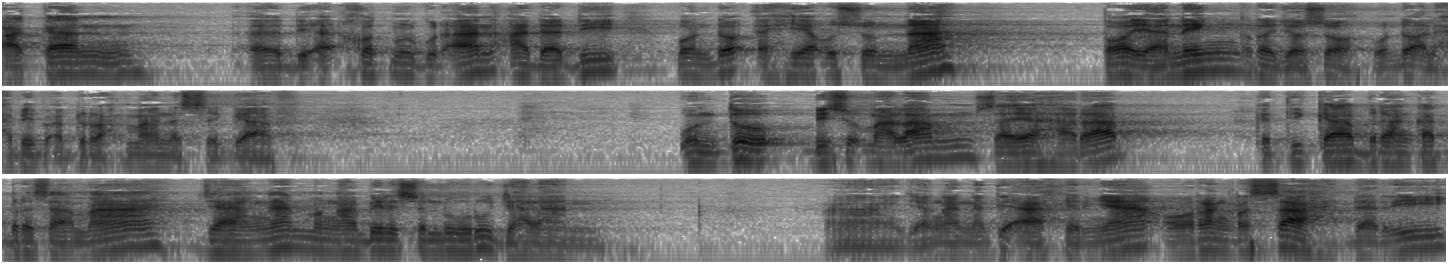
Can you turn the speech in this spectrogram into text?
akan uh, di khutmul Quran ada di Pondok Ihya Usunnah Toyaning Rejoso, Pondok Al Habib Abdurrahman As-Segaf. Untuk besok malam saya harap ketika berangkat bersama jangan mengambil seluruh jalan. Nah, jangan nanti akhirnya orang resah dari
